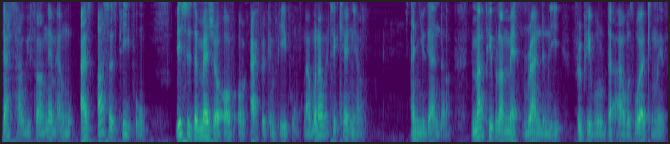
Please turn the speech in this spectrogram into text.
That's how we found them. And as us as people, this is the measure of, of African people. Like when I went to Kenya and Uganda, the amount of people I met randomly through people that I was working with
